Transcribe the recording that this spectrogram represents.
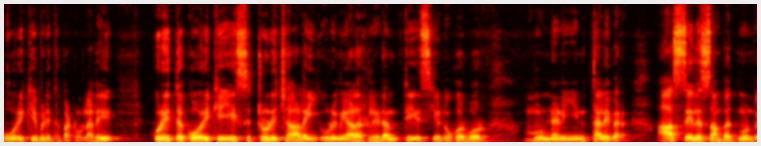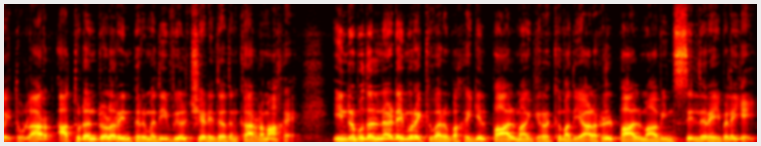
கோரிக்கை விடுக்கப்பட்டுள்ளது. குறித்த கோரிக்கையை சிற்றுண்டிச்சாலை உரிமையாளர்களிடம் தேசிய நுகர்வோர் முன்னணியின் தலைவர் அசில சம்பத் முன்வைத்துள்ளார். அத்துடன் டொலரின் பெறுமதி வீழ்ச்சியடைந்ததன் காரணமாக இன்று முதல் நடைமுறைக்கு வரும் வகையில் பால்மா இறக்குமதியாளர்கள் பால்மாவின் சில்லறை விலையை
